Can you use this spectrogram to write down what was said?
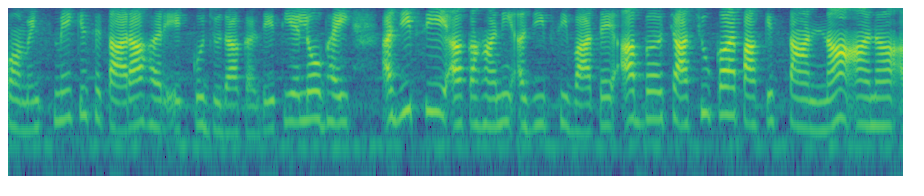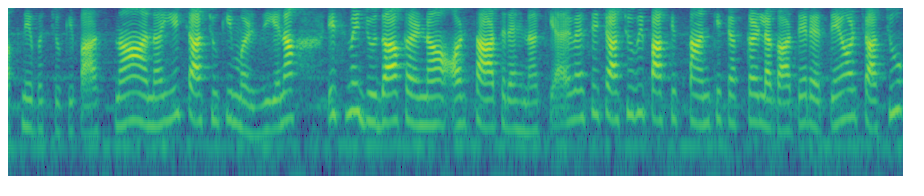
कमेंट्स में कि सितारा हर एक को जुदा कर देती है। लो भाई, अजीब सी कहानी, अजीब सी बात है। अब चाचू का पाकिस्तान ना आना, अपने बच्चों के पास ना आना, ये चाचू की मर्ज़ी है ना। इसमें जुदा करना और साथ रहना क्या है? वैसे चाचू भी पाकिस्तान के चक्कर लगाते रहते हैं और चाचू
